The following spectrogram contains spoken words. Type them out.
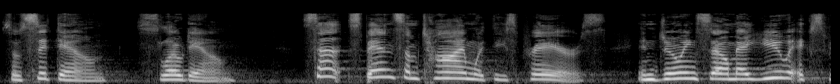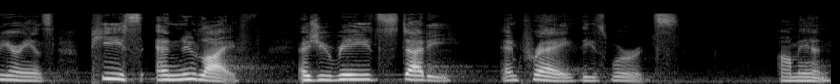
So sit down, slow down, spend some time with these prayers. In doing so, may you experience peace and new life as you read, study, and pray these words. Amen.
